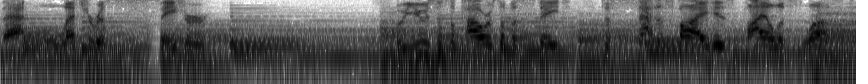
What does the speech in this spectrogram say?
that lecherous satyr who uses the powers of the state to satisfy his vilest lust.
